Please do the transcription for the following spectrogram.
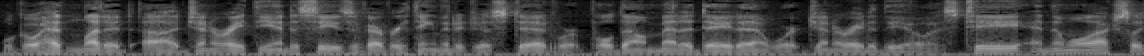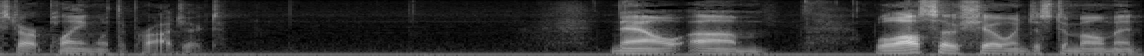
we'll go ahead and let it uh, generate the indices of everything that it just did, where it pulled down metadata, where it generated the OST, and then we'll actually start playing with the project. Now, um, we'll also show in just a moment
